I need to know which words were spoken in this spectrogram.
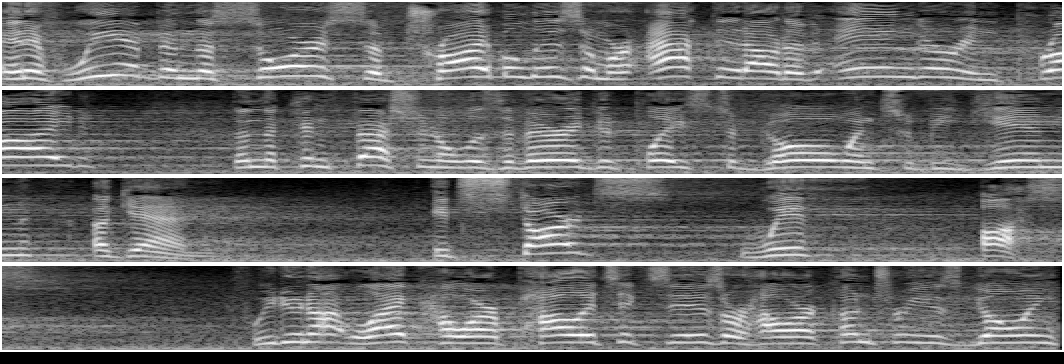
And if we have been the source of tribalism or acted out of anger and pride, then the confessional is a very good place to go and to begin again. It starts with us. If we do not like how our politics is or how our country is going,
